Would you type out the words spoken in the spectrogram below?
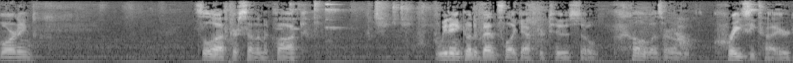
morning. It's a little after 7 o'clock. We didn't go to bed until like after 2, so all of us are crazy tired.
